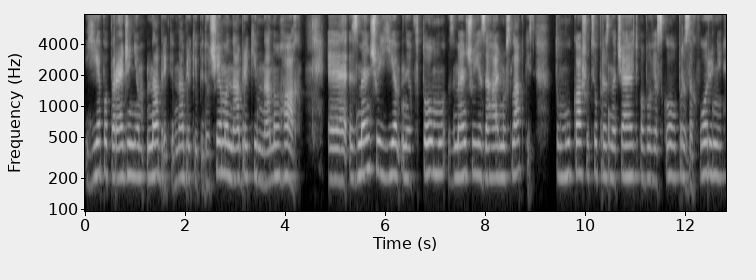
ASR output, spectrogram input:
є попередженням набряків, набряків під очима, набряків на ногах, Е, зменшує е, втому, зменшує загальну слабкість. Тому кашу цю призначають обов'язково при захворюванні,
